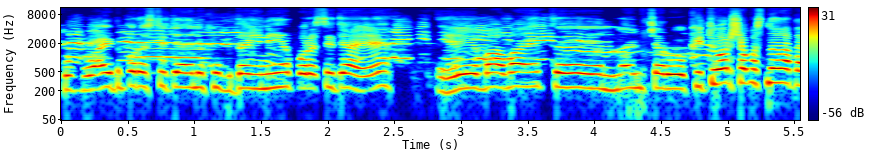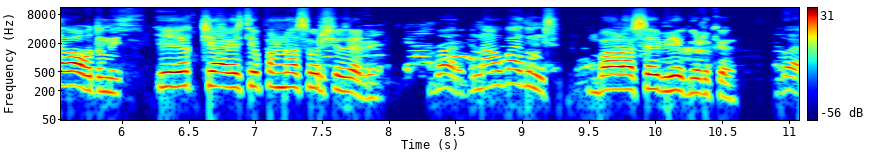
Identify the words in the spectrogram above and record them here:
खूप वाईट परिस्थिती आहे आणि खूप दयनीय परिस्थिती आहे. हे बाबा आहेत यांना विचारू किती वर्षापासून राहताय बाबा तुम्ही? हे एक चाळीस ते पन्नास वर्ष झाले. बर नाव काय तुमचं? बाळासाहेब हेगडकर. बर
